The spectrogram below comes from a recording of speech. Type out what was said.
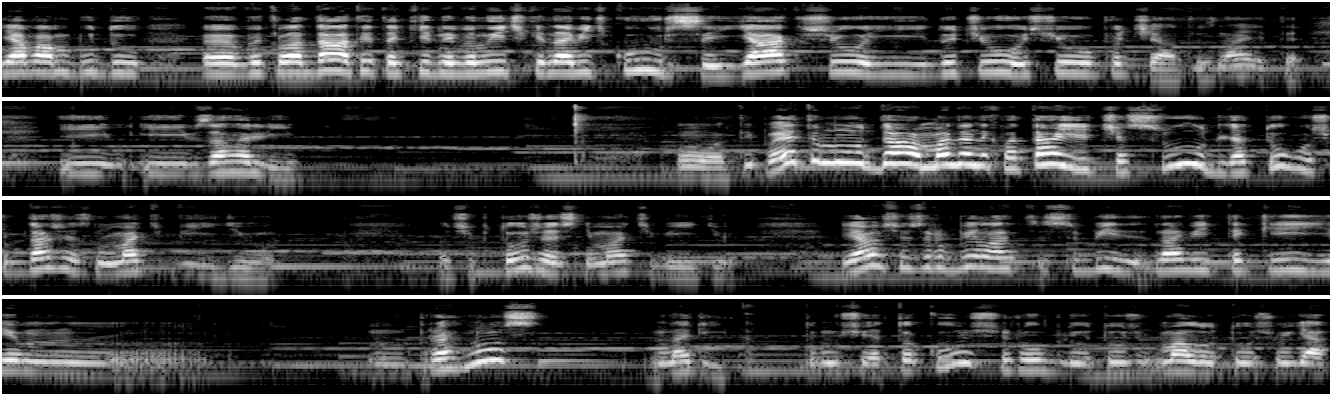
я вам буду е, викладати такі невеличкі навіть курси, як що і до чого, чого почати, знаєте. І, і взагалі. От, і поэтому, да, в мене не вистачає часу для того, щоб навіть знімати відео. От, щоб теж знімати відео. Я ось зробила собі навіть такий ем, прогноз на рік. Тому що я також роблю, тож, мало того, що я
